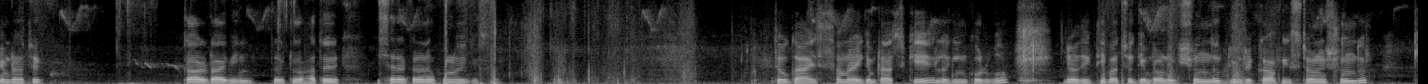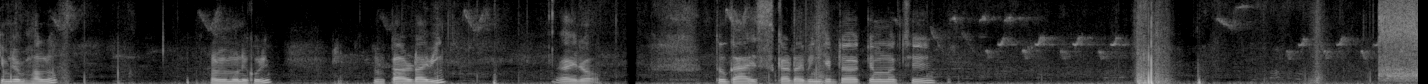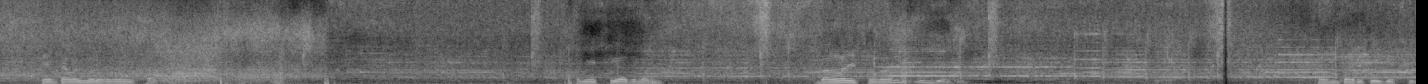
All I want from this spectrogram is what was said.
গেমটা হচ্ছে কার ড্রাইভিং তো একটু হাতের ইশারার কারণে ভুল হয়ে গেছে। তো গাইস আমরা এই গেমটা আজকে লগিং করব। যেটা দেখতেই পাচ্ছ, গেমটা অনেক সুন্দর, গেমটার গ্রাফিক্সটা অনেক সুন্দর, গেমটা ভালো, আমি মনে করি। কার ড্রাইভিং র। তো গাইস কার ড্রাইভিং গেমটা কেমন লাগছে? গেমটা আমি মনে করি। আমি এশিয়া দিলাম। বাংলাদেশ নয় ইন্ডিয়াতে। আমি গাড়িতেই গেছি।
